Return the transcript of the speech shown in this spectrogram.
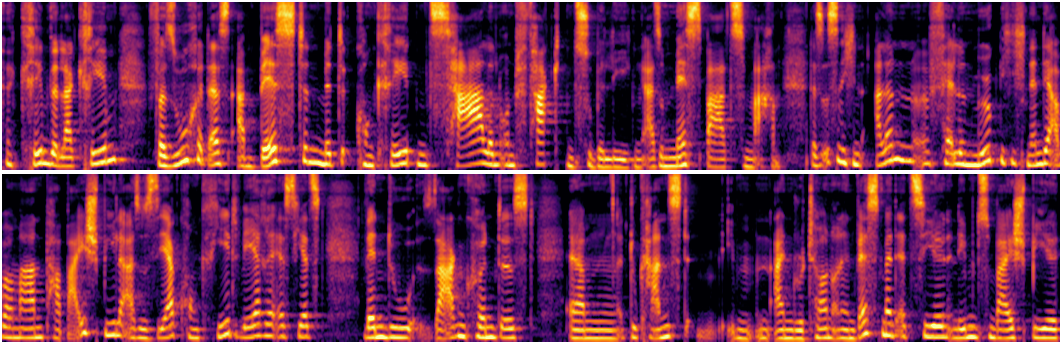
Creme de la Creme. Versuche das am besten mit konkreten Zahlen und Fakten zu belegen, also messbar zu machen. Das ist nicht in allen äh, Fällen möglich. Ich nenne dir aber mal ein paar Beispiele. Also sehr konkret wäre es jetzt, wenn du sagen könntest, ähm, du kannst eben einen Return on Investment erzielen, indem du zum Beispiel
